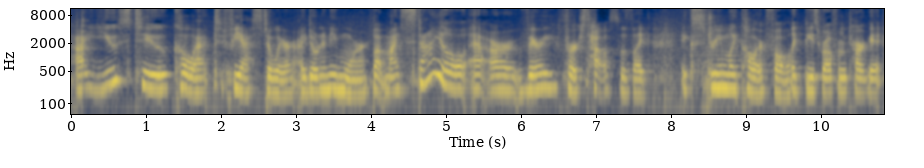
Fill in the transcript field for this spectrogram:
I used to collect Fiesta ware. I don't anymore. But my style at our very first house was like extremely colorful. Like these were all from Target.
